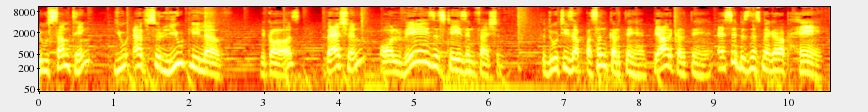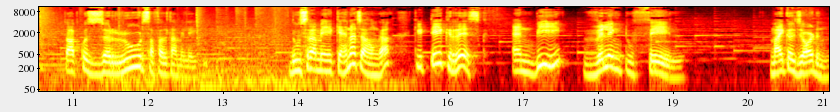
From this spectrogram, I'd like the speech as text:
do something you absolutely love because passion always stays in fashion तो जो चीज़ आप पसंद करते हैं, प्यार करते हैं, ऐसे बिज़नेस में अगर आप हैं तो आपको ज़रूर सफलता मिलेगी। दूसरा मैं ये कहना चाहूँगा कि take risk and be willing to fail Michael Jordan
